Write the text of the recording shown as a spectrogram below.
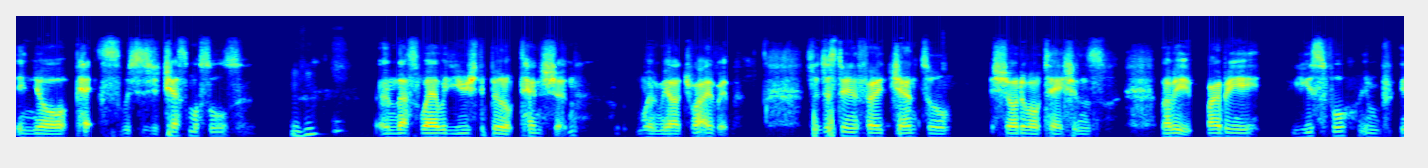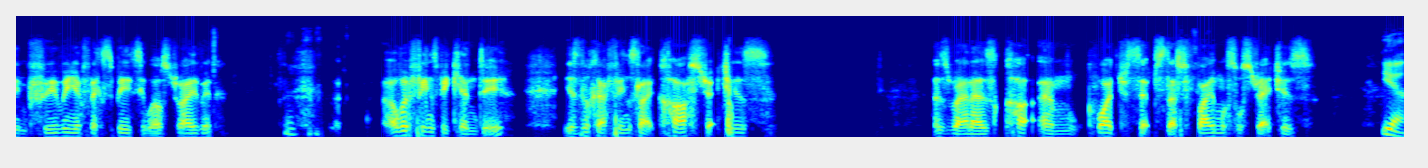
in your pecs, which is your chest muscles. Mm-hmm. And that's where we usually build up tension when we are driving. So just doing very gentle shoulder rotations might be, might be useful in improving your flexibility whilst driving. Okay. Other things we can do is look at things like calf stretches, as well as um, quadriceps, that's thigh muscle stretches. Yeah,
